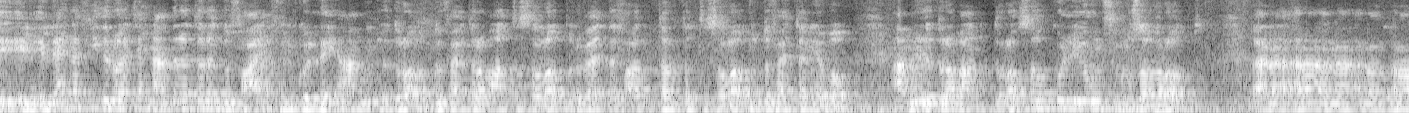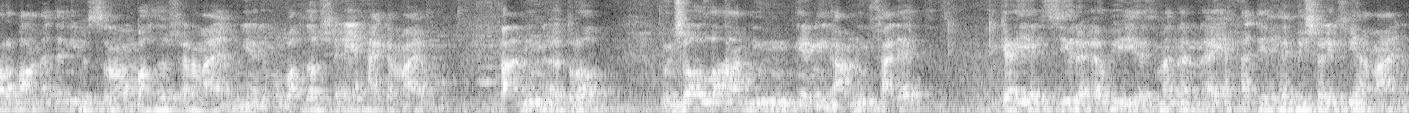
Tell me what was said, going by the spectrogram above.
ال- اللي إحنا فيه دلوقتي إحنا عندنا ثلاث دفعات في الكلية عاملين إضراب دفعة رابعة اتصالات ودفعه دفعة ثالثه اتصالات والدفعه الثانية بابا عاملين إضراب عن الدراسة وكل يوم في مظاهرات. أنا أنا أنا أنا, أنا رابعة مدني بس أنا ما بحضرش أنا معاهم يعني ما بحضرش أي حاجة معاهم. فعاملين إضراب. وإن شاء الله عاملين يعني عاملين فعاليات جاية كتيرة قوي. يتمنى إن أي حد يحب يشارك فيها معانا.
